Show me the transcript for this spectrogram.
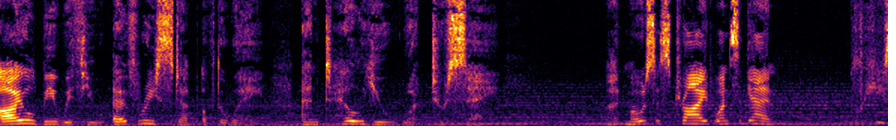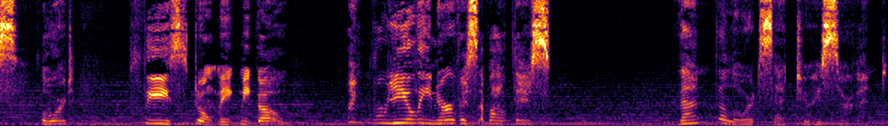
I'll be with you every step of the way and tell you what to say. But Moses tried once again. Please, Lord, please don't make me go. I'm really nervous about this. Then the Lord said to his servant,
